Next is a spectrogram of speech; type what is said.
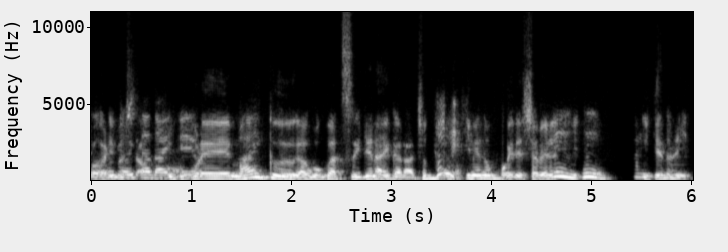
わかりましいた僕これマイクが僕はついてないから、ちょっと大きめの声で喋らないうんうん。といけない。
